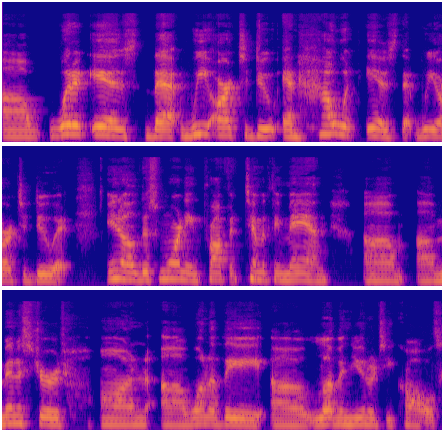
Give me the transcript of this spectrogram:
uh, what it is that we are to do and how it is that we are to do it. You know, this morning, Prophet Timothy Mann um, uh, ministered on uh, one of the uh, love and unity calls,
